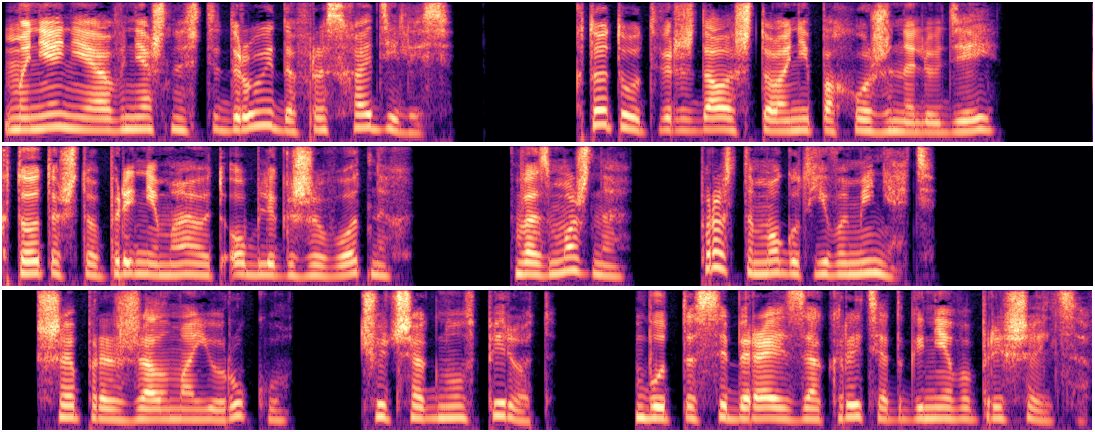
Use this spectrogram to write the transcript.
Мнения о внешности друидов расходились. Кто-то утверждал, что они похожи на людей, кто-то, что принимают облик животных, возможно, просто могут его менять. Шеп разжал мою руку, чуть шагнул вперед, будто собираясь закрыть от гнева пришельцев.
